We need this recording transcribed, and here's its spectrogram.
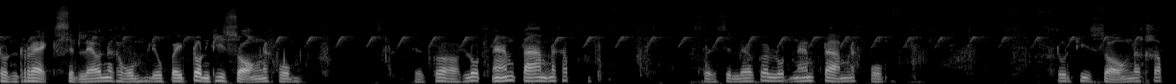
ต้นแรกเสร็จแล้วนะครับผมเดี๋ยวไปต้นที่สองนะครับผมเดี๋ยวก็ลดน้ำตามนะครับ ใส่เสร็จแล้วก็ลดน้ำตามนะครับผมต้นที่สองนะครับ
